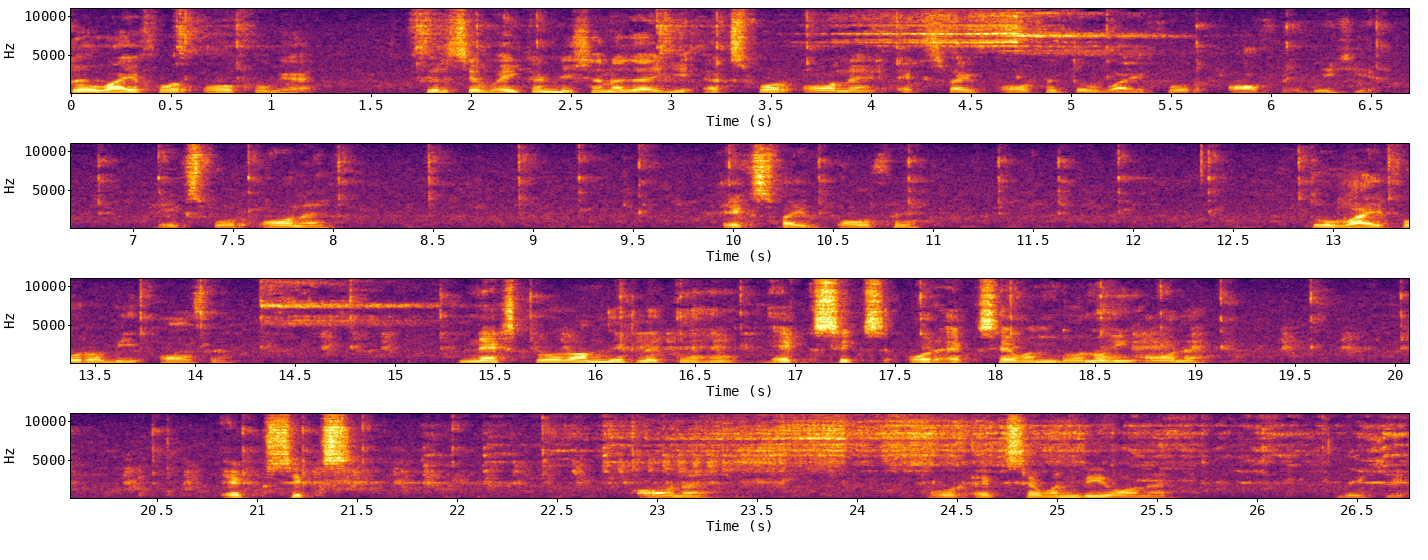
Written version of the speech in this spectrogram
तो वाई फोर ऑफ़ हो गया। है फिर से वही कंडीशन आ जाएगी एक्स फोर ऑन है एक्स फाइव ऑफ़ है तो वाई फोर ऑफ़ है, देखिए। एक्स फोर ऑन है एक्स फाइव ऑफ़ है तो वाई फोर अभी ऑफ़ है। नेक्स्ट प्रोग्राम देख लेते हैं एक्स सिक्स और एक्स सेवन दोनों ही ऑन है। एक्स सिक्स ऑन है और एक्स सेवन भी ऑन है। देखिए।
